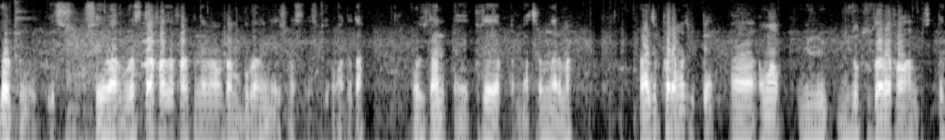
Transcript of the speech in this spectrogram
4000'lik bir şey var. Burası daha fazla farkındayım ama ben buranın gelişmesini istiyorum adada. O yüzden e, kuzeye yaptım yatırımlarımı. Sadece paramız bitti. E, ama 100, 130'lara falan çıktık.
